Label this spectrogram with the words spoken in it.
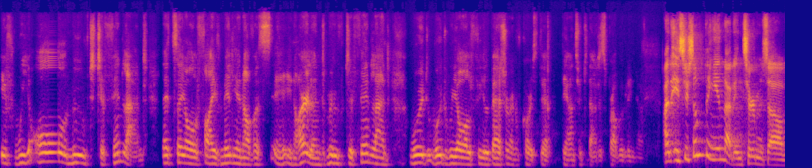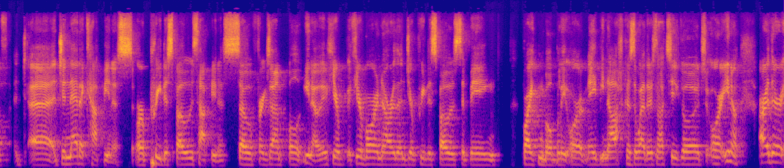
if we all moved to Finland, let's say all 5 million of us in Ireland moved to Finland, would, would we all feel better? And of course, the, the answer to that is probably no. And is there something in that in terms of uh, genetic happiness or predisposed happiness? So, for example, you know, if you're if you're born in Ireland, you're predisposed to being bright and bubbly, or maybe not because the weather's not too good, or you know, are there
